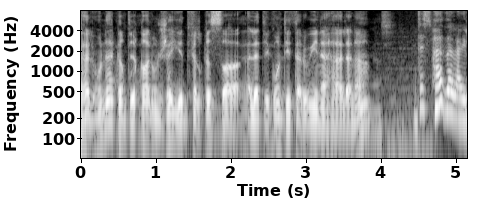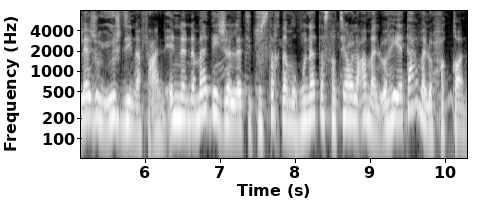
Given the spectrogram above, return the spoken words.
هل هناك انتقال جيد في القصة التي كنت تروينها لنا؟ هذا العلاج يجدي نفعا. إن النماذج التي تستخدم هنا تستطيع العمل وهي تعمل حقا.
